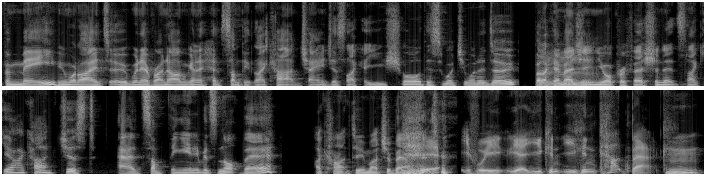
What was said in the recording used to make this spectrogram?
for me and what I do, whenever I know I'm going to have something that I can't change, it's like, are you sure this is what you want to do? But I can imagine in Mm. your profession, it's like, yeah, I can't just add something in if it's not there. I can't do much about it. yeah, if we, yeah, you can you can cut back. Mm,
